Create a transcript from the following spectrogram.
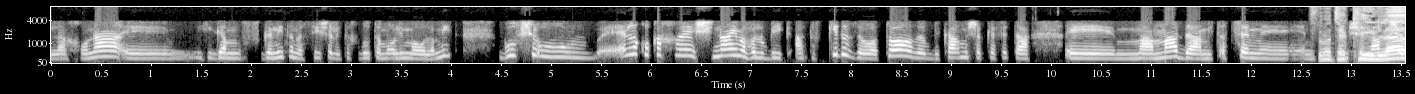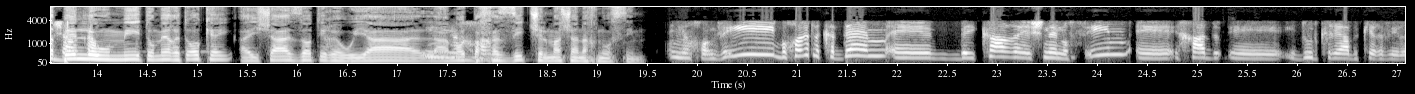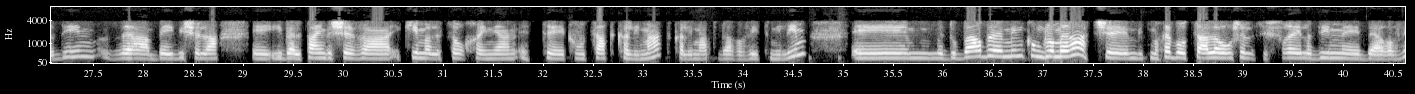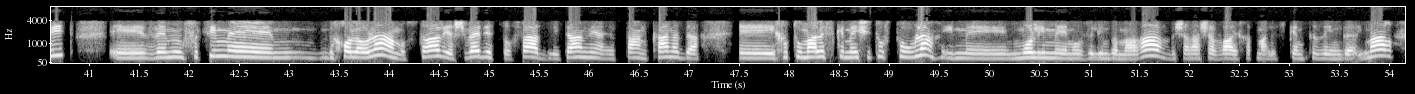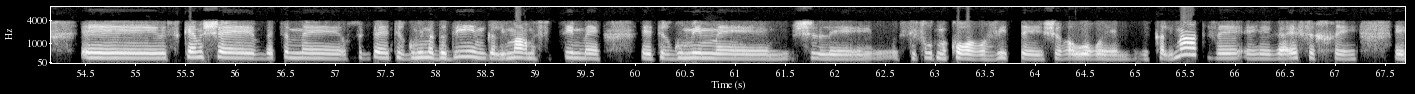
לאחרונה, היא גם סגנית הנשיא של התאחדות המו"לים העולמית. גוף שהוא, אין לו כל כך שיניים, אבל הוא, התפקיד הזה או התואר הזה הוא בעיקר משקף את המעמד המתעצם. זאת אומרת שקהילה בינלאומית אומרת, אוקיי, האישה הזאת היא ראויה לעמוד נכון. בחזית של מה שאנחנו עושים. נכון, והיא בוחרת לקדם אה, בעיקר אה, שני נושאים. אה, אחד, אה, עידוד קריאה בקרב ילדים, זה ה baby שלה. אה, היא ב-2007 הקימה לצורך העניין את אה, קבוצת קלימט, קלימט בערבית מילים. אה, מדובר במין קונגלומרט שמתמחה בהוצאה לאור של ספרי ילדים אה, בערבית, אה, והם מופצים אה, בכל העולם, אוסטרליה, שוודיה, צרפת, בריטניה, יפן, קנדה. אה, היא חתומה על הסכמי שיתוף פעולה עם אה, מו"לים אה, מובילים במערב, בשנה שעברה היא חתמה על הסכם כזה עם גלימר, אה, הסכם שבעצם עוסק בתרגומים הדדיים, גלימר מפיצים תרגומים של ספרות מקור ערבית שראו אור בקלימט, וההפך,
